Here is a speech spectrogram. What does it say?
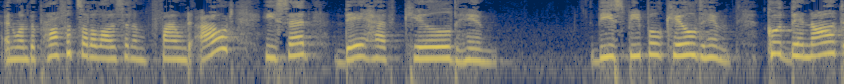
And when the Prophet ﷺ found out, he said, they have killed him. These people killed him. Could they not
